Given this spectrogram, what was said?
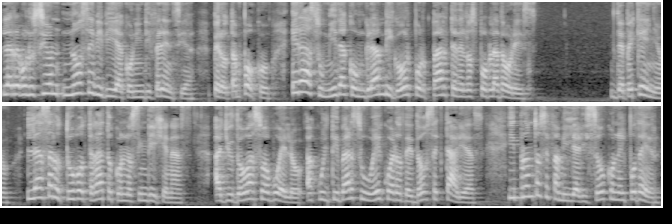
la revolución no se vivía con indiferencia, pero tampoco era asumida con gran vigor por parte de los pobladores. De pequeño, Lázaro tuvo trato con los indígenas, ayudó a su abuelo a cultivar su écuaro de dos hectáreas y pronto se familiarizó con el poder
